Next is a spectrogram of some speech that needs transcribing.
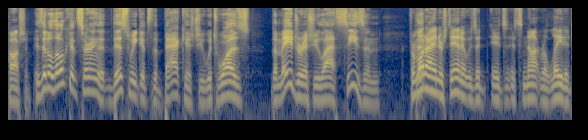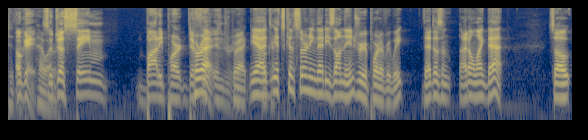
caution. Is it a little concerning that this week it's the back issue, which was the major issue last season? From That- what I understand, it was a it's it's not related to that. Okay, so just same body part, different correct, injury. correct. Yeah, it- it's concerning that he's on the injury report every week. That doesn't I don't like that. So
